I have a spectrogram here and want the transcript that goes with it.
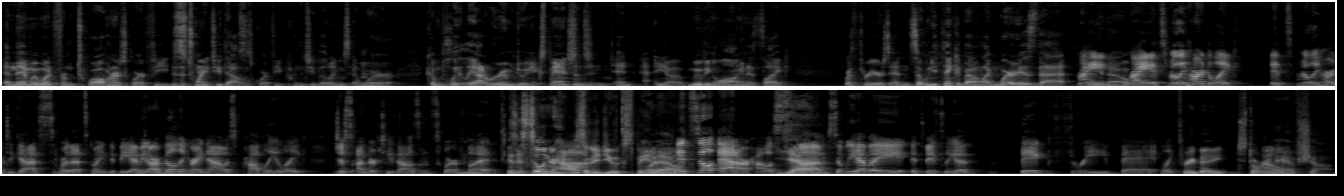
And then we went from 1,200 square feet. This is 22,000 square feet between the two buildings, and we're Mm-hmm. completely out of room doing expansions and, and you know moving along. And it's like we're three years in. So when you think about like where is that? Right. You know. Right. It's really hard to like. It's really hard to guess where that's going to be. I mean, our building right now is probably like just under 2,000 square Mm-hmm. foot. Is it still in your house, or did you expand out? It's still at our house. Yeah. Um, so we have a. It's basically a big three bay like. Three bay story and a Oh. half shop.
